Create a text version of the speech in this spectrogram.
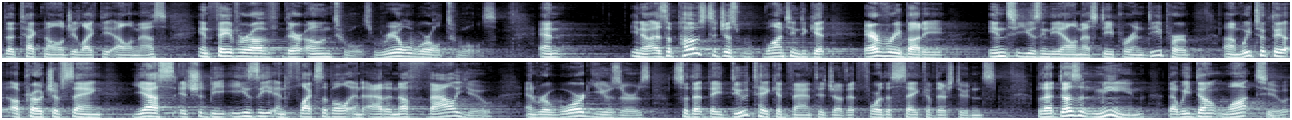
the technology like the LMS in favor of their own tools, real world tools. And you know, as opposed to just wanting to get everybody into using the LMS deeper and deeper, um, we took the approach of saying, yes, it should be easy and flexible and add enough value and reward users so that they do take advantage of it for the sake of their students. But that doesn't mean that we don't want to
